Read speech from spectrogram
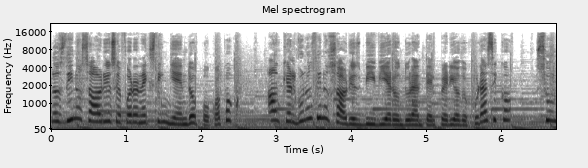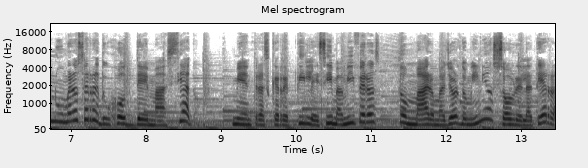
los dinosaurios se fueron extinguiendo poco a poco. Aunque algunos dinosaurios vivieron durante el periodo Jurásico, su número se redujo demasiado, mientras que reptiles y mamíferos tomaron mayor dominio sobre la Tierra.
